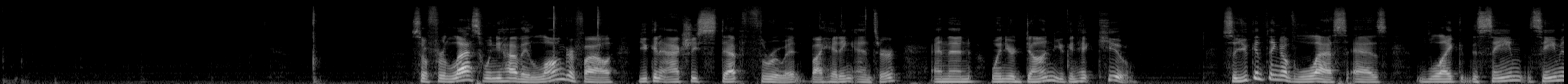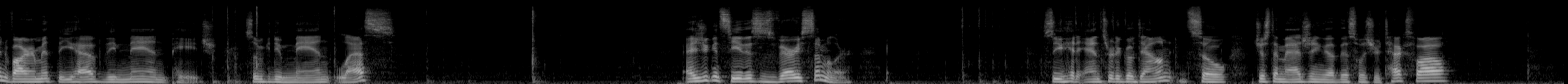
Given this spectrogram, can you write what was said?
So for less, when you have a longer file, you can actually step through it by hitting enter, and then when you're done, you can hit Q. So you can think of less as like the same, same environment that you have the man page. So we can do man less. As you can see, this is very similar. So you hit enter to go down. So just imagining that this was your text file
